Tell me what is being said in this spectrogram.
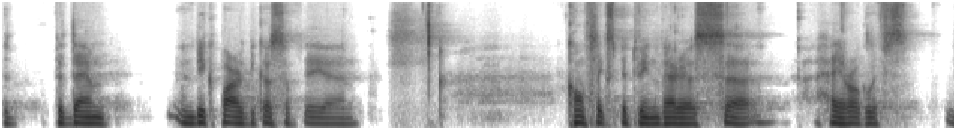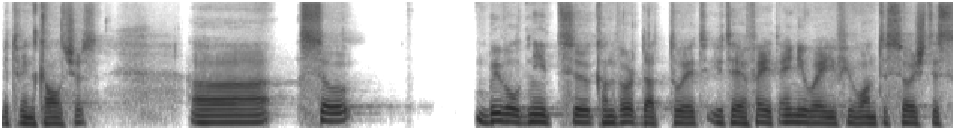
with, them in big part because of the um, conflicts between various uh, hieroglyphs between cultures. Uh, so we will need to convert that to it UTF-8 anyway if you want to search this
